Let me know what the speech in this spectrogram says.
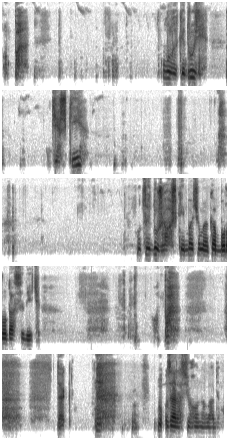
Опа. Улики, друзі. Тяжкі. Оцей дуже важкий, бачимо, яка борода сидить. Опа. Так. Ну, зараз його наладимо.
